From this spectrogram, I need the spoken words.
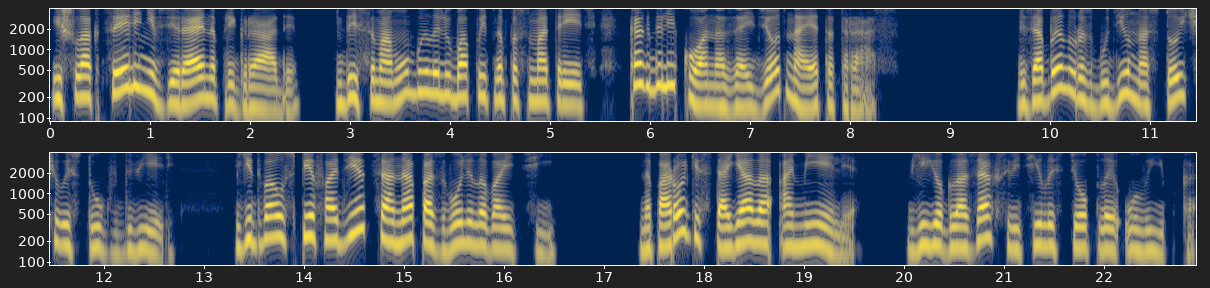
и шла к цели, невзирая на преграды. Да и самому было любопытно посмотреть, как далеко она зайдет на этот раз. Изабеллу разбудил настойчивый стук в дверь. Едва успев одеться, она позволила войти. На пороге стояла Амелия. В ее глазах светилась теплая улыбка.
